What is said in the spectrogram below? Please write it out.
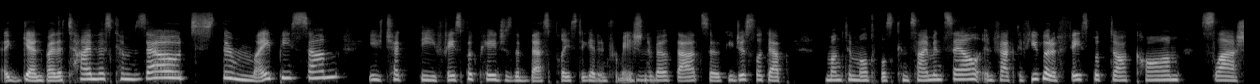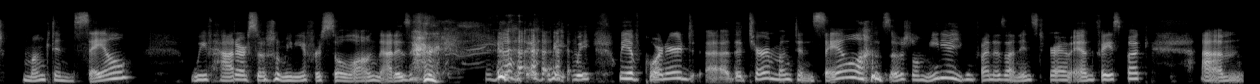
again, by the time this comes out, there might be some. You check the Facebook page is the best place to get information mm-hmm. about that. So if you just look up Moncton Multiples consignment sale, in fact, if you go to facebook.com slash Moncton sale, we've had our social media for so long. That is our we, we, we have cornered uh, the term Moncton Sale on social media. You can find us on Instagram and Facebook. Um,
